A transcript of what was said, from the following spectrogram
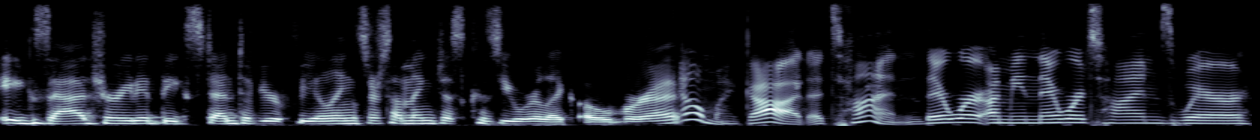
exaggerated the extent of your feelings or something just because you were like over it? Oh my god, a ton. There were I mean there were times where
